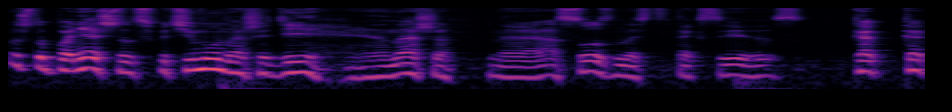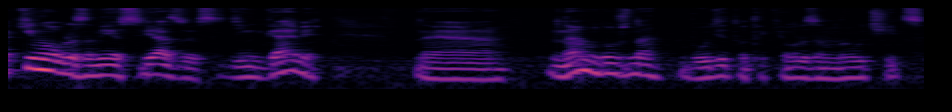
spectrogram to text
Ну, чтобы понять, что, почему наша, де, наша э, осознанность, так, как, каким образом ее связываю с деньгами, э, нам нужно будет вот таким образом научиться.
